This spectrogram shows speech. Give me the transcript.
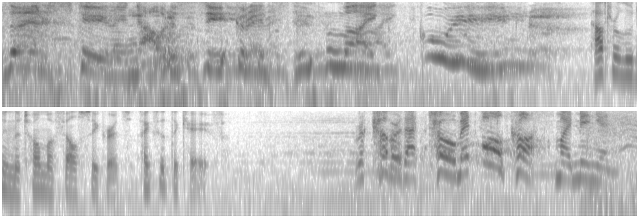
They're stealing our secrets, my queen! After looting the Tome of Fel secrets, exit the cave. Recover that tome at all costs, my minions!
